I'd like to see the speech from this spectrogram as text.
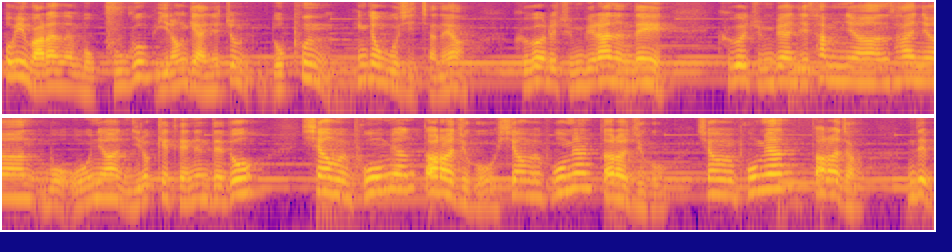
소위 말하는 뭐 9급 이런 게 아니라 좀 높은 행정고시 있잖아요. 그거를 준비를 하는데 그걸 준비한 지 3년, 4년, 뭐 5년 이렇게 되는데도 시험을 보면 떨어지고 시험을 보면 떨어지고 시험을 보면 떨어져. 근데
